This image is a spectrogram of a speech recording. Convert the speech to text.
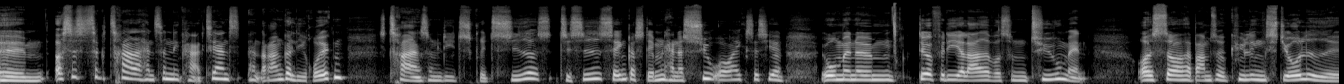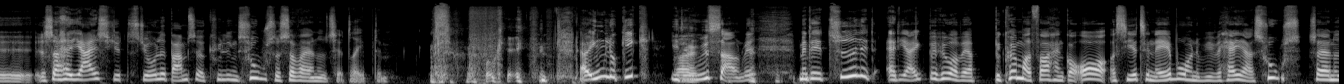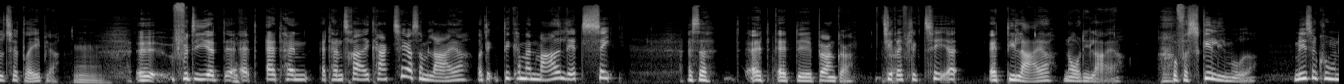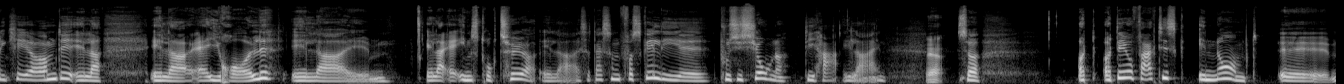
Øhm, og så, så træder han sådan i karakteren, han ranker lige ryggen, så træder han sådan lige et skridt side, til side, sænker stemmen, han er syv år, ikke? Så siger han, jo, men øhm, det var fordi, jeg legede, jeg var sådan en 20 mand. Og så har Bamse og Kylling stjålet, øh, eller så havde jeg stjålet Bamse og Kyllings hus, og så var jeg nødt til at dræbe dem. Okay. Der er jo ingen logik i det udsagn, vel? Men det er tydeligt, at jeg ikke behøver at være bekymret for, at han går over og siger til naboerne, vi vil have jeres hus, så er jeg nødt til at dræbe jer. Mm. Øh, fordi at, at, at, han, at han træder i karakter som lejer, og det, det kan man meget let se, altså, at, at øh, børn gør. De ja. reflekterer at de leger, når de leger. På forskellige måder. Metakommunikerer om det, eller, eller er i rolle, eller, øh, eller er instruktør. Eller, altså, der er sådan forskellige øh, positioner, de har i lejen. Ja. Så, og, og det er jo faktisk enormt øh,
